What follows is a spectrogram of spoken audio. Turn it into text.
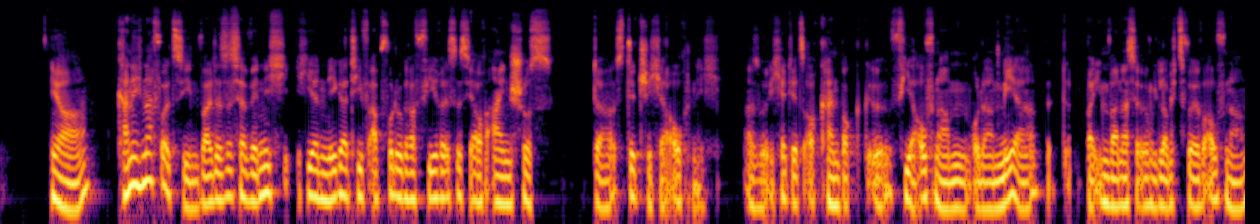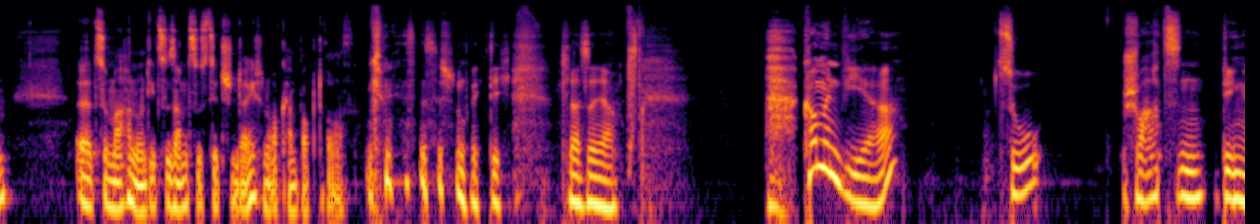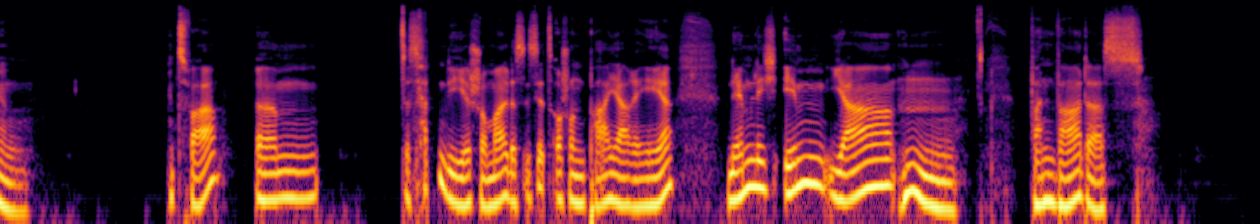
ja, kann ich nachvollziehen, weil das ist ja, wenn ich hier negativ abfotografiere, ist es ja auch ein Schuss. Da stitche ich ja auch nicht. Also ich hätte jetzt auch keinen Bock, äh, vier Aufnahmen oder mehr. Bei ihm waren das ja irgendwie, glaube ich, zwölf Aufnahmen äh, zu machen und die zusammen zu stitchen. Da hätte ich dann auch keinen Bock drauf. das ist schon richtig klasse, ja. Kommen wir zu schwarzen Dingen. Und zwar, ähm, das hatten wir hier schon mal, das ist jetzt auch schon ein paar Jahre her, nämlich im Jahr, hm, wann war das?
